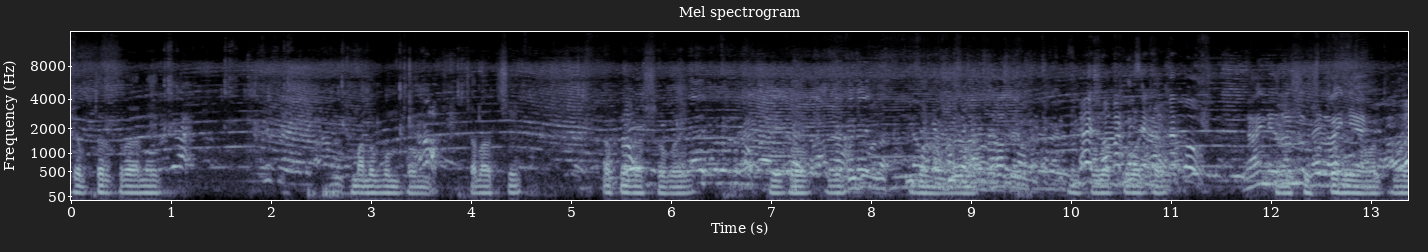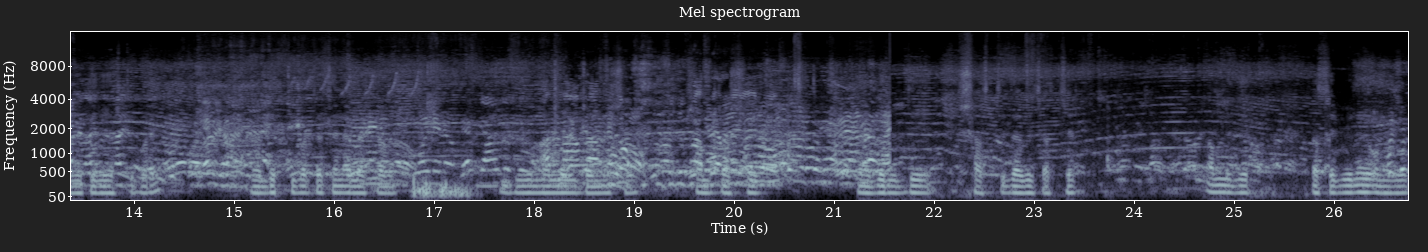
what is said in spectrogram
গ্রেপ্তার করানোর মানববন্ধন চালাচ্ছি। আপনারা সবাই আমাদের আসতে পারে। দেখতে পাচ্ছেন এলাকার বিভিন্ন লোকজন এসে সন্ত্রাসীর বিরুদ্ধে শাস্তি দাবি চাচ্ছে আপনাদের কাছে বিনয় অনুরোধ।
